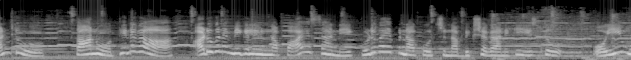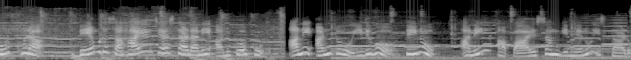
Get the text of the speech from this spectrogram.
అంటూ తాను తినగా అడుగున మిగిలి ఉన్న పాయసాన్ని కుడివైపున కూర్చున్న భిక్షగానికి ఇస్తూ ఓయి మూర్ఖుడా దేవుడు సహాయం చేస్తాడని అనుకోకు. అని అంటూ ఇదిగో తిను అని ఆ పాయసం గిన్నెను ఇస్తాడు.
